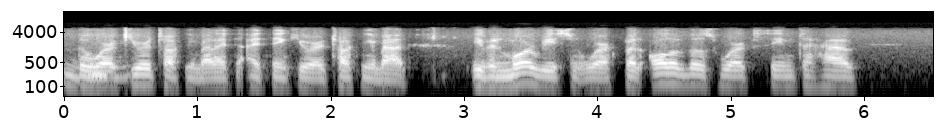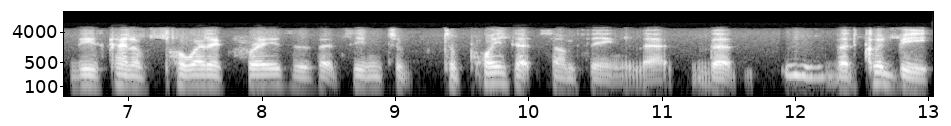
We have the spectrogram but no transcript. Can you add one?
the work mm-hmm. you were talking about. I, th- I think you were talking about even more recent work, but all of those works seem to have these kind of poetic phrases that seem to to point at something that that mm-hmm. that could be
